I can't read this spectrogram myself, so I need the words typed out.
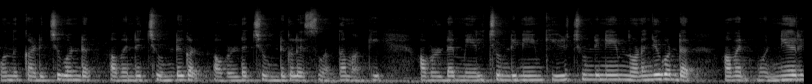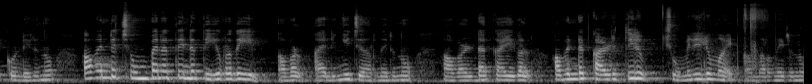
ഒന്ന് കടിച്ചുകൊണ്ട് അവന്റെ ചുണ്ടുകൾ അവളുടെ ചുണ്ടുകളെ സ്വന്തമാക്കി. അവളുടെ മേൽചുണ്ടിനെയും കീഴ്ചുണ്ടിനെയും നുണഞ്ഞുകൊണ്ട് അവൻ മുന്നേറിക്കൊണ്ടിരുന്നു. അവന്റെ ചുംബനത്തിന്റെ തീവ്രതയിൽ അവൾ അലിഞ്ഞു ചേർന്നിരുന്നു. അവളുടെ കൈകൾ അവന്റെ കഴുത്തിലും ചുമലിലുമായി അമർന്നിരുന്നു.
